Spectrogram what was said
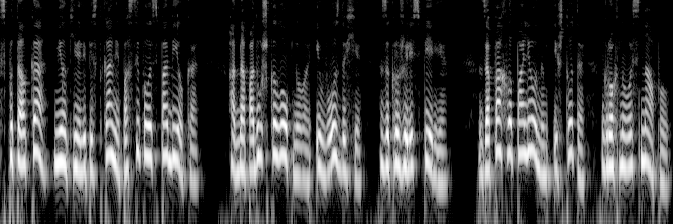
С потолка мелкими лепестками посыпалась побелка. Одна подушка лопнула, и в воздухе закружились перья. Запахло паленым, и что-то грохнулось на пол.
